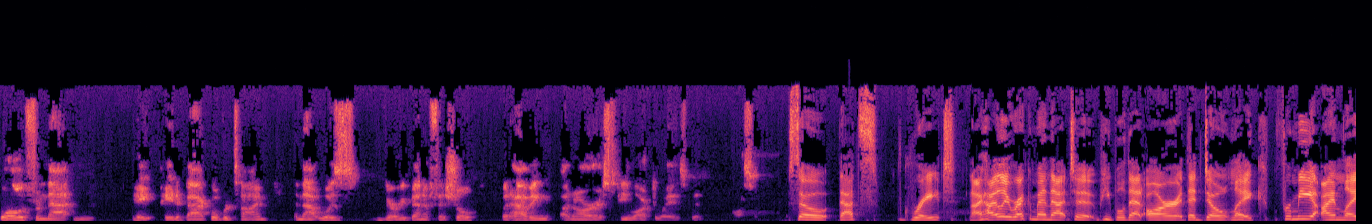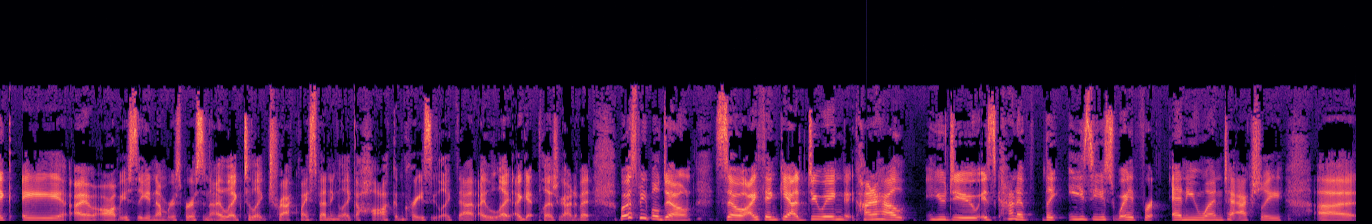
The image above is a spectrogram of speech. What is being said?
borrowed from that and paid, paid it back over time, and that was very beneficial. But having an RSP locked away has been awesome. So that's great. I highly recommend that to people that are that don't like for me I'm like a I'm obviously a numbers person. I like to like track my spending like a hawk. I'm crazy like that. I like I get pleasure out of it. Most people don't. So I think yeah, doing kind of how you do is kind of the easiest way for anyone to actually uh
